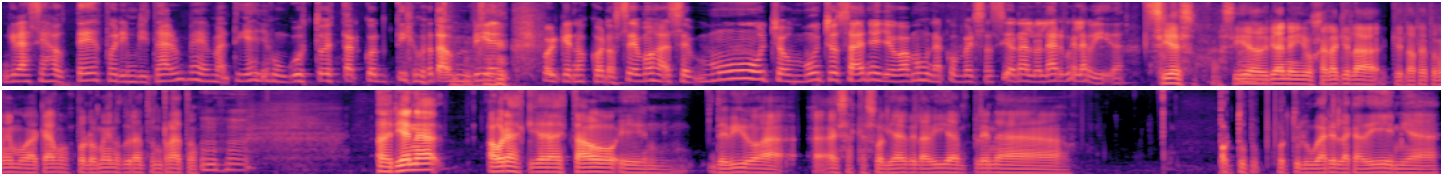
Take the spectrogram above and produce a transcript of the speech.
Gracias a ustedes por invitarme, Matías, y es un gusto estar contigo también, porque nos conocemos hace muchos, muchos años, llevamos una conversación a lo largo de la vida. Sí, eso, así. Adriana, y ojalá que la, que la retomemos acá, por lo menos durante un rato. Adriana, ahora es que ha estado debido a, esas casualidades de la vida en plena por tu, por tu lugar en la academia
